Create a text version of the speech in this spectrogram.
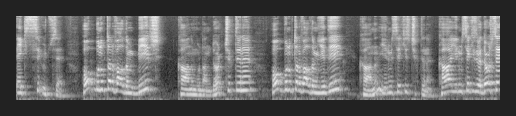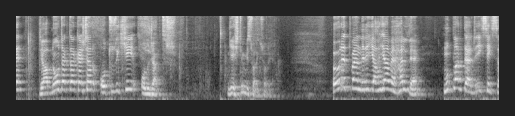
eksi 3 ise hop bunu bu tarafa aldım. 1 k'nın buradan 4 çıktığını. Hop bunu bu tarafa aldım. 7 k'nın 28 çıktığını. K 28 ve 4 ise cevap ne olacaktır arkadaşlar? 32 olacaktır. Geçtim bir sonraki soruya. Öğretmenleri Yahya ve Halil'e mutlak değerce x eksi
